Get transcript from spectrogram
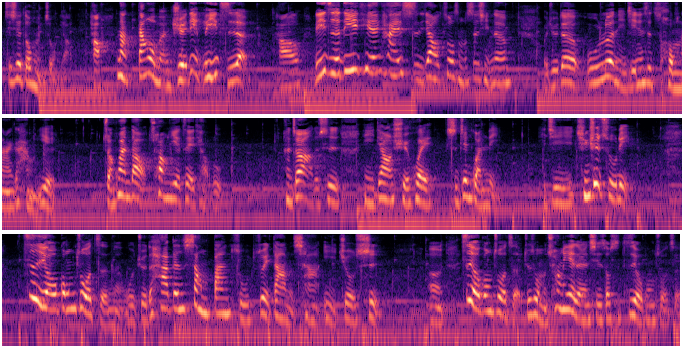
这些都很重要。好，那当我们决定离职了，好，离职的第一天开始要做什么事情呢？我觉得无论你今天是从哪一个行业转换到创业这一条路，很重要的是你一定要学会时间管理以及情绪处理。自由工作者呢？我觉得他跟上班族最大的差异就是，呃，自由工作者就是我们创业的人，其实都是自由工作者。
